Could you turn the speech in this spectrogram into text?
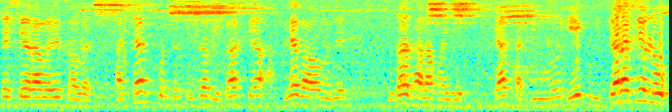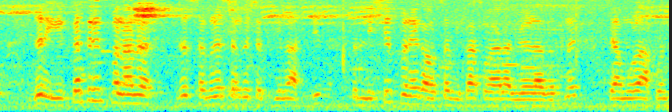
त्या शहरामध्ये चालू आहे अशाच पद्धतीचा विकास या आपल्या गावामध्ये सुद्धा झाला पाहिजे. त्यासाठी म्हणून एक विचाराचे लोक जर एकत्रितपणानं जर सगळे संघशक्तीनं असतील तर निश्चितपणे गावचा विकास व्हायला वेळ लागत नाही. त्यामुळं आपण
